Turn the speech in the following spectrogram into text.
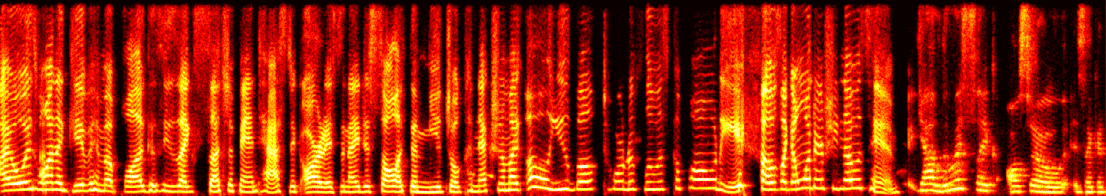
I always want to give him a plug because he's like such a fantastic artist. And I just saw like the mutual connection. I'm like, oh, you both toured with Lewis Capaldi. I was like, I wonder if she knows him. Yeah, Lewis like also is like a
